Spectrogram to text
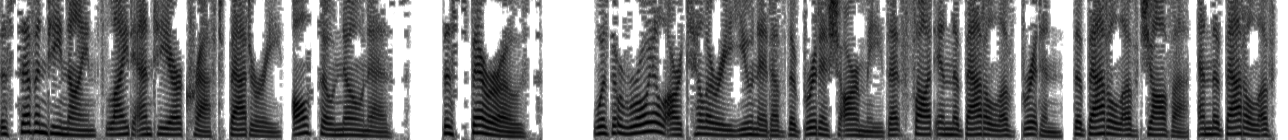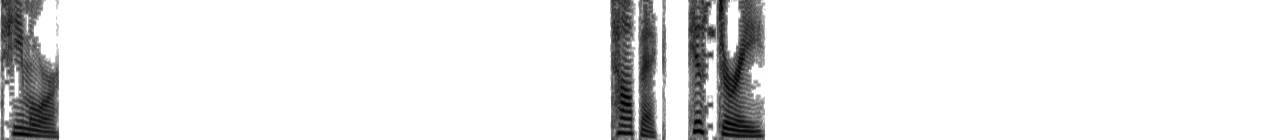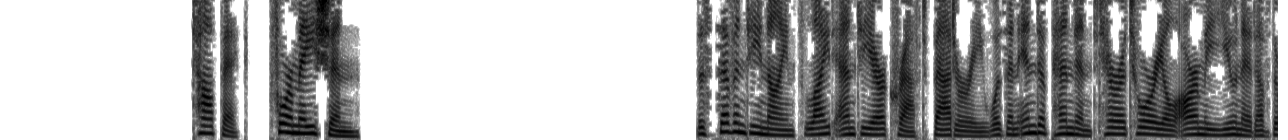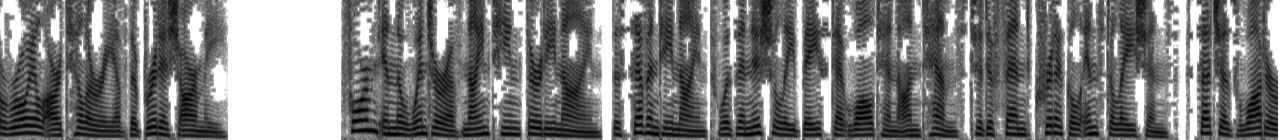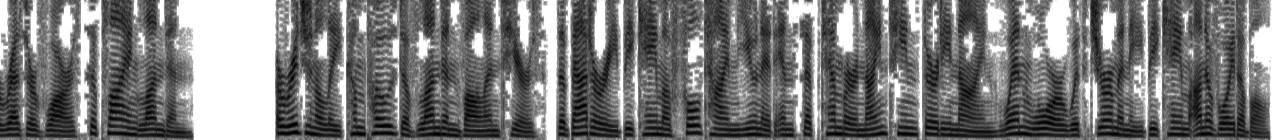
The 79th Light Anti-Aircraft Battery, also known as the Sparrows, was a Royal Artillery unit of the British Army that fought in the Battle of Britain, the Battle of Java, and the Battle of Timor. History Formation The 79th Light Anti-Aircraft Battery was an independent territorial army unit of the Royal Artillery of the British Army. Formed in the winter of 1939, the 79th was initially based at Walton-on-Thames to defend critical installations, such as water reservoirs supplying London. Originally composed of London volunteers, the battery became a full-time unit in September 1939 when war with Germany became unavoidable.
